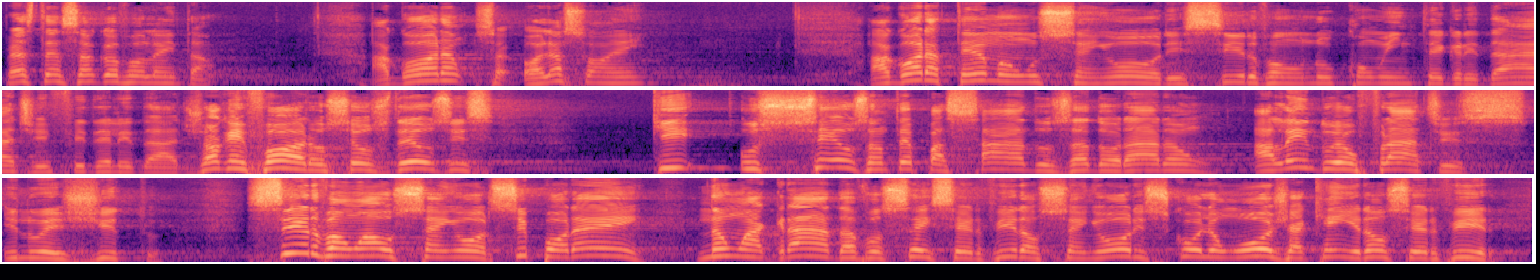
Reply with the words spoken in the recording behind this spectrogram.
Presta atenção que eu vou ler então. Agora, olha só, hein? Agora temam o Senhor e sirvam-no com integridade e fidelidade. Joguem fora os seus deuses que os seus antepassados adoraram além do Eufrates e no Egito. Sirvam ao Senhor. Se, porém, não agrada a vocês servir ao Senhor, escolham hoje a quem irão servir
